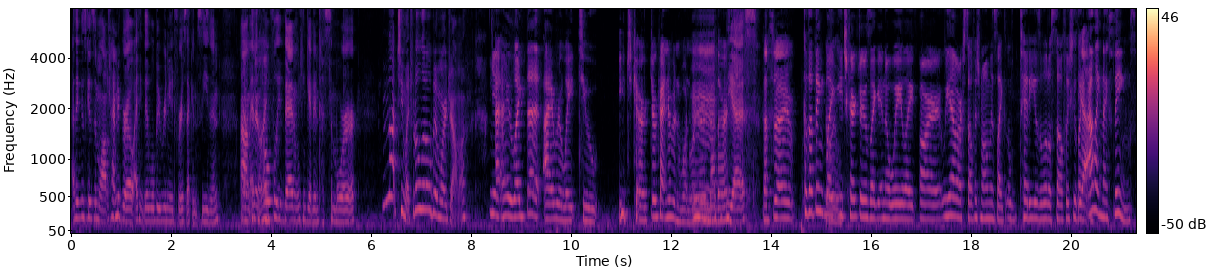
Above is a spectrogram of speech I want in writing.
I think this gives them a lot of time to grow. I think they will be renewed for a second season. Um, and then hopefully then we can get into some more, not too much, but a little bit more drama. Yeah. I, I like that I relate to each character kind of in one way or another. Yes. That's what I. Because I think like each character is like in a way like our we have our selfish moments. Like Teddy is a little selfish. He's like Yeah. I like nice things,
